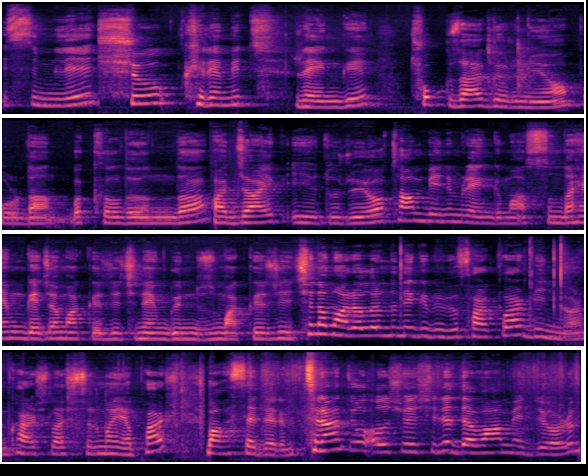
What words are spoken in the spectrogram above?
isimli şu kremit rengi. Çok güzel görünüyor buradan bakıldığında. Acayip iyi duruyor. Tam benim rengim aslında. Hem gece makyajı için hem gündüz makyajı için ama aralarında ne gibi bir fark var bilmiyorum. Karşılaştırma yapar. Bahsederim. Trendyol alışverişiyle devam ediyorum.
